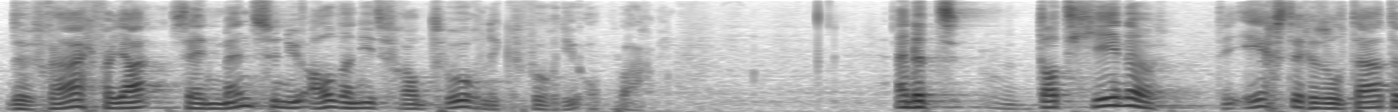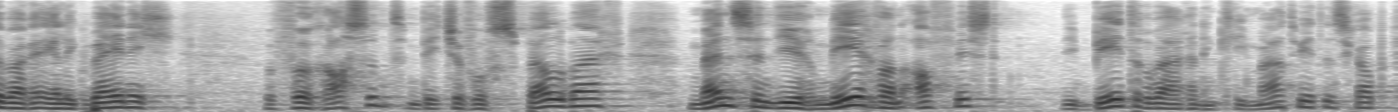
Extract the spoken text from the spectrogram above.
de vraag van ja, zijn mensen nu al dan niet verantwoordelijk voor die opwarming? En het, datgene, de eerste resultaten waren eigenlijk weinig verrassend, een beetje voorspelbaar. Mensen die er meer van afwisten, die beter waren in klimaatwetenschap,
